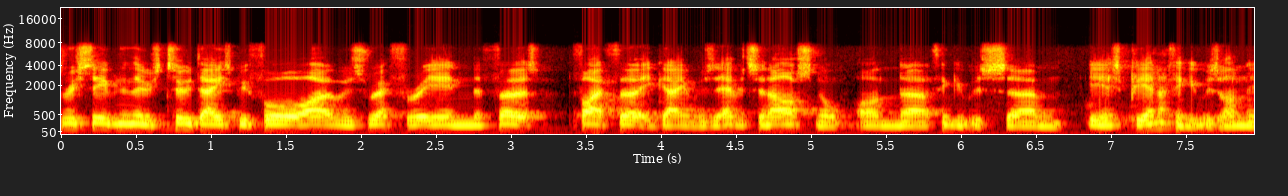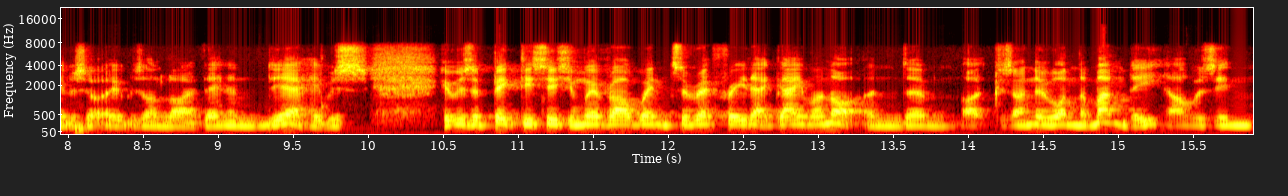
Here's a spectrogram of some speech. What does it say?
receiving the news two days before I was refereeing the first 5:30 game. Was Everton Arsenal on. Uh, I think it was um, ESPN. I think it was on. It was it was on live then, and yeah, it was it was a big decision whether I went to referee that game or not, and because um, I knew on the Monday I was in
